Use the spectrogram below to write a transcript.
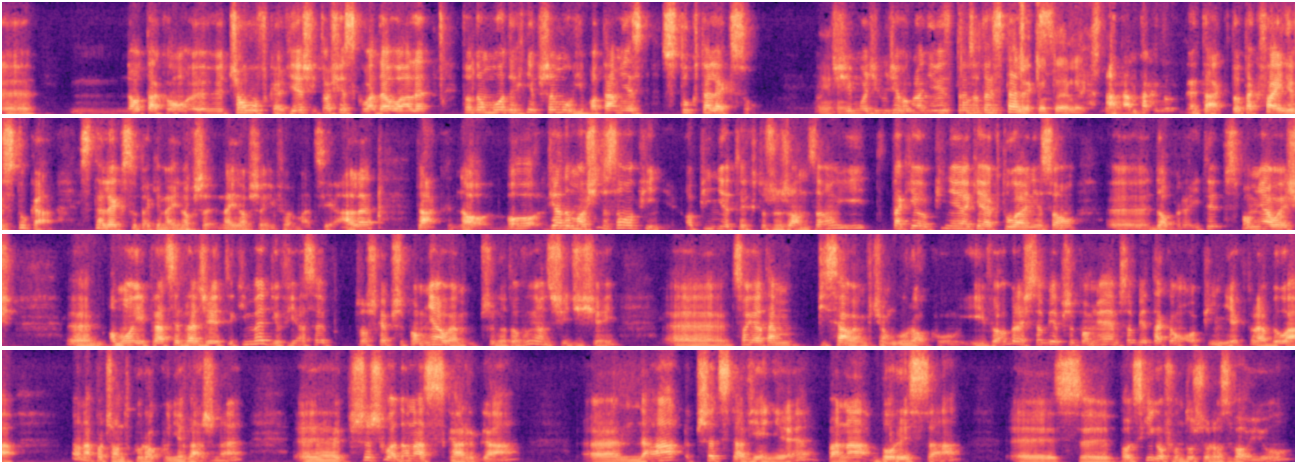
no, taką e, czołówkę, wiesz, i to się składało, ale to do młodych nie przemówi, bo tam jest stuk teleksu. Mhm. Ci młodzi ludzie w ogóle nie wiedzą, co to jest Telex. Co to Telex. Tak. A tam tak, tak, to tak fajnie stuka z Telexu takie najnowsze, najnowsze informacje, ale tak, no bo wiadomości to są opinie. Opinie tych, którzy rządzą i takie opinie, jakie aktualnie są dobre. I ty wspomniałeś y, o mojej pracy w Radzie Etyki Mediów. Ja sobie troszkę przypomniałem, przygotowując się dzisiaj, E, co ja tam pisałem w ciągu roku. I wyobraź sobie, przypomniałem sobie taką opinię, która była no, na początku roku, nieważne. E, przyszła do nas skarga e, na przedstawienie pana Borysa z Polskiego Funduszu Rozwoju,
